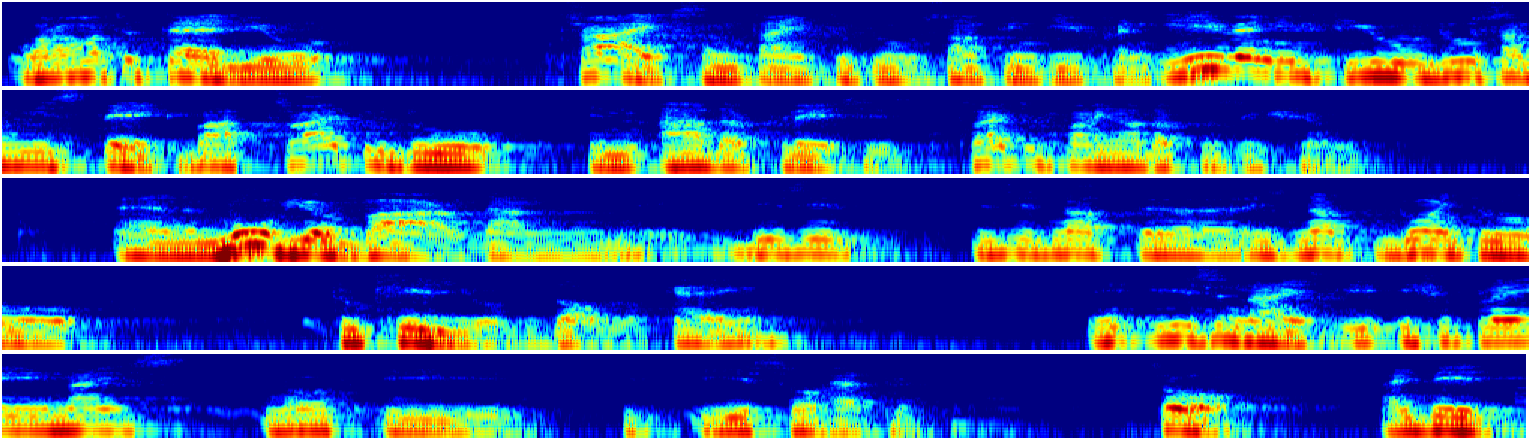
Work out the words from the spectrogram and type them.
what I want to tell you try sometime to do something different even if you do some mistake but try to do in other places try to find other position and move your bar then this is this is not uh, is not going to to kill you the double okay he is nice. If you play a nice note, he, he is so happy. So I did.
